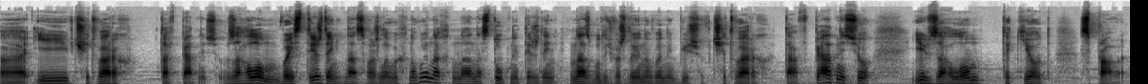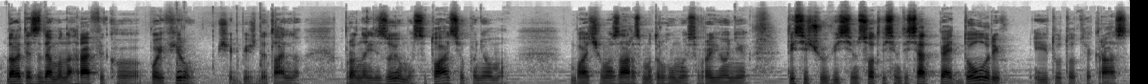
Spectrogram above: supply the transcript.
е, І в четвер та в п'ятницю. Загалом весь тиждень у нас в важливих новинах. На наступний тиждень у нас будуть важливі новини більше в четвер та в п'ятницю. І взагалом такі от справи. Давайте зайдемо на графік е, по ефіру, ще більш детально проаналізуємо ситуацію по ньому. Бачимо, зараз ми торгуємося в районі 1885 доларів. І тут от якраз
